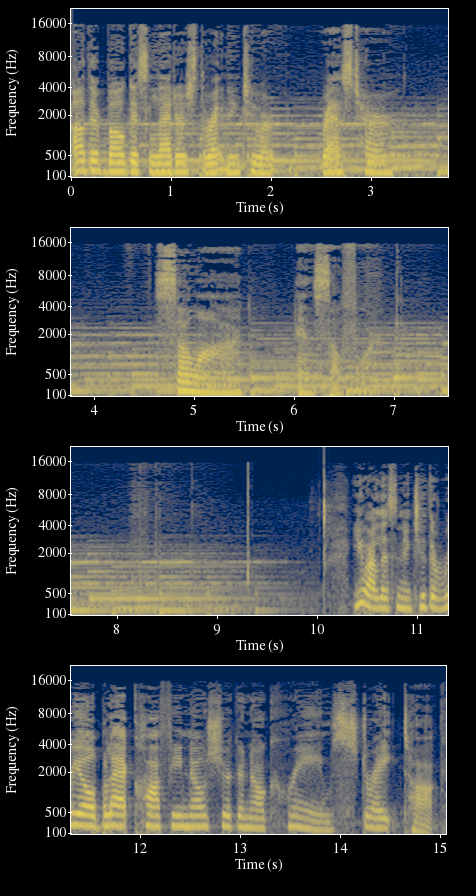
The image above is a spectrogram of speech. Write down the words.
other bogus letters threatening to arrest her, so on and so forth. You are listening to the Real Black Coffee, No Sugar, No Cream, Straight Talk.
